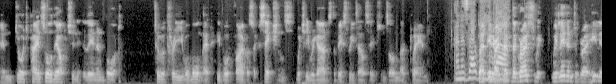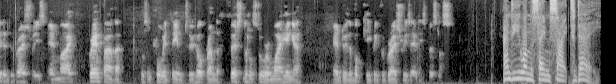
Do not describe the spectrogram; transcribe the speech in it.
And George Pain saw the opportunity then and bought two or three or more than that. He bought five or six sections, which he regards the best retail sections on the plan. and is that where But you anyway, are? the, the grocery we led into gro- he led into groceries, and my grandfather was employed then to help run the first little store in Waihinga and do the bookkeeping for groceries and his business. and are you on the same site today?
